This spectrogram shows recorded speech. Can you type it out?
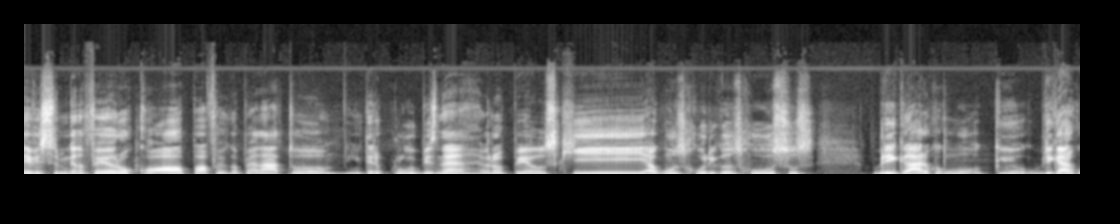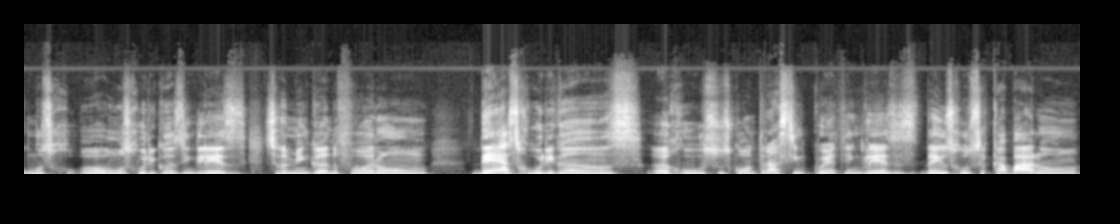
teve, se não me engano, foi a Eurocopa, foi um campeonato interclubes, né, europeus, que alguns hooligans russos brigaram com, brigaram com os, uns hooligans ingleses. Se não me engano, foram 10 hooligans ah, russos contra 50 ingleses, daí os russos acabaram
